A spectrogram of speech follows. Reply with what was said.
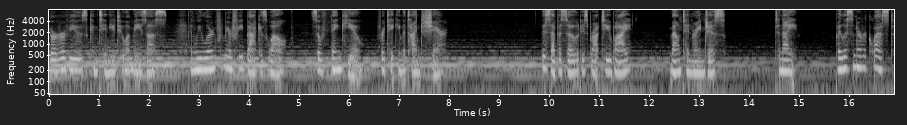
Your reviews continue to amaze us, and we learn from your feedback as well. So thank you for taking the time to share. This episode is brought to you by Mountain Ranges. Tonight, by listener request,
